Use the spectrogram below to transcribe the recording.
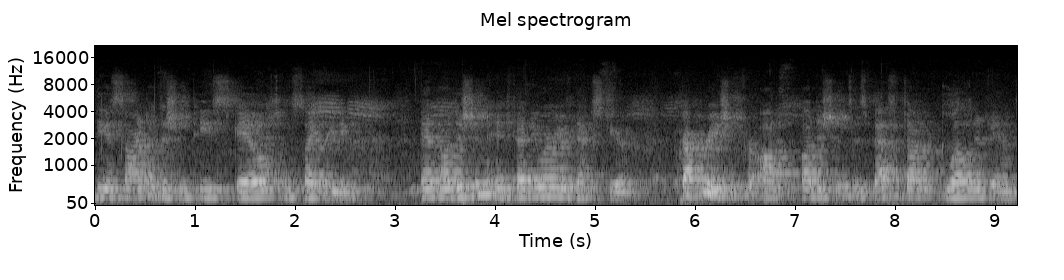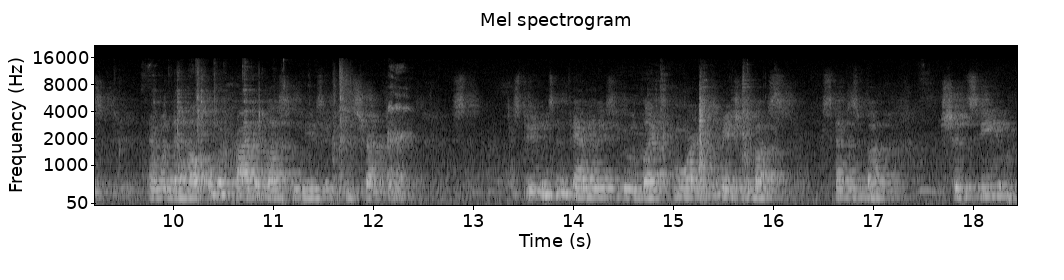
the assigned audition piece, scales, and sight reading, and audition in February of next year. Preparation for aud- auditions is best done well in advance and with the help of a private lesson music instructor. S- Students and families who would like more information about SEMSBA should see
